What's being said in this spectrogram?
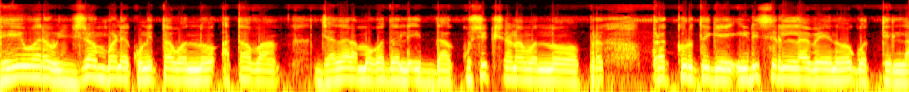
ದೇವರ ವಿಜೃಂಭಣೆ ಕುಣಿತವನ್ನು ಅಥವಾ ಜನರ ಮೊಗದಲ್ಲಿ ಇದ್ದ ಖುಷಿ ಕ್ಷಣವನ್ನು ಪ್ರ, ಪ್ರಕೃತಿಗೆ ಇಡಿಸಿರಲಿಲ್ಲವೇನೋ ಗೊತ್ತಿಲ್ಲ.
